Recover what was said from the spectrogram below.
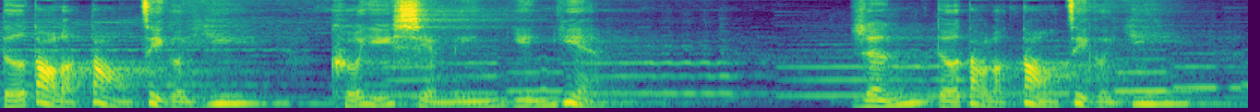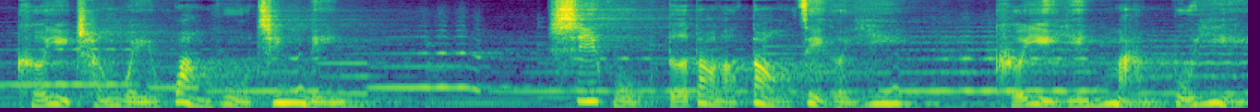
得到了道这个一。可以显灵营验，人得到了道这个一，可以成为万物精灵；溪谷得到了道这个一，可以盈满不溢；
